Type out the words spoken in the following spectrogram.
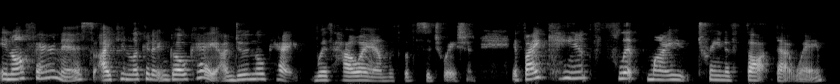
in all fairness, I can look at it and go, okay, I'm doing okay with how I am with, with the situation. If I can't flip my train of thought that way,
